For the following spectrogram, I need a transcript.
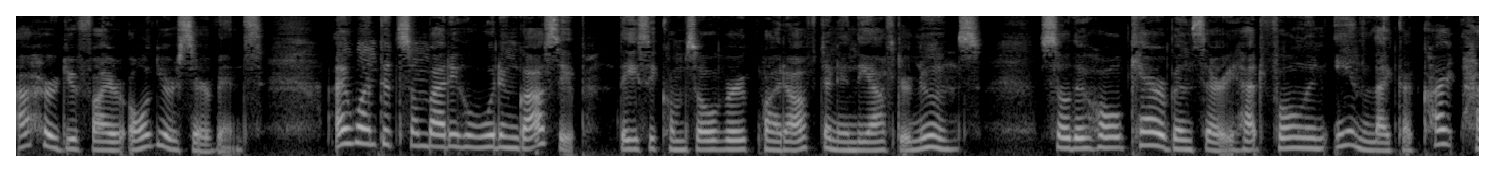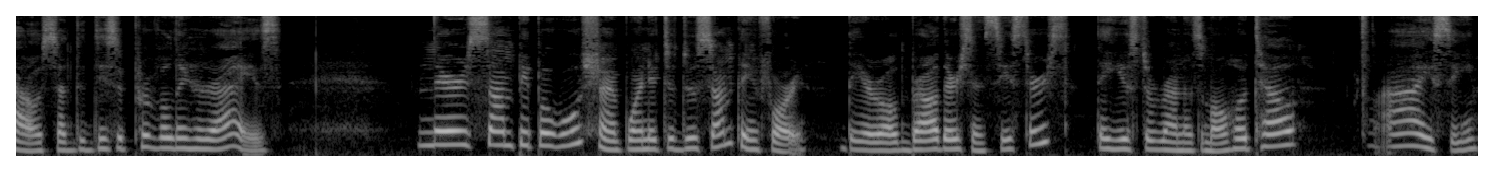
I heard you fire all your servants. I wanted somebody who wouldn't gossip. Daisy comes over quite often in the afternoons. So the whole caravanserai had fallen in like a cart house at the disapproval in her eyes. There's some people Beauchamp wanted to do something for. They are all brothers and sisters. They used to run a small hotel. I see.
